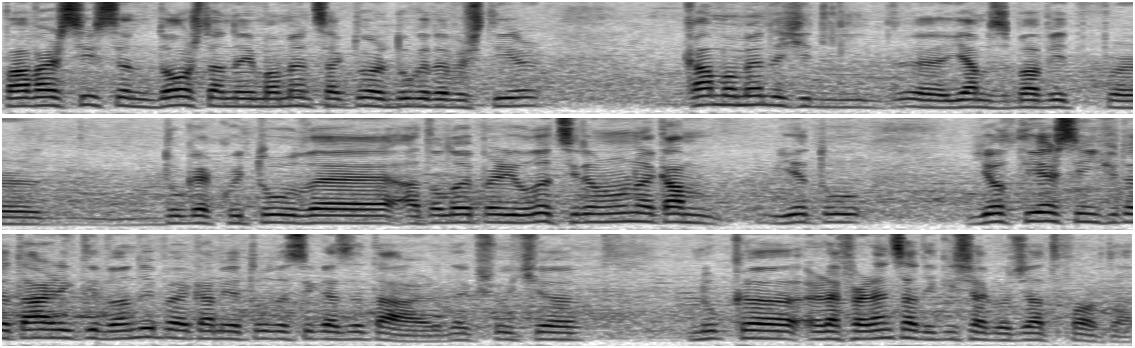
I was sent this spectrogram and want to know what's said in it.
pavarësisht se ndoshta në një moment të caktuar duket e vështirë, ka momente që jam zbavit po duke kujtu dhe atë lloj periudhe, të cilën unë e kam jetu jo thjesht si një qytetar i këtij vendi, por e kam jetu dhe si gazetar, dhe kështu që nuk referencat i kisha goxha të forta.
